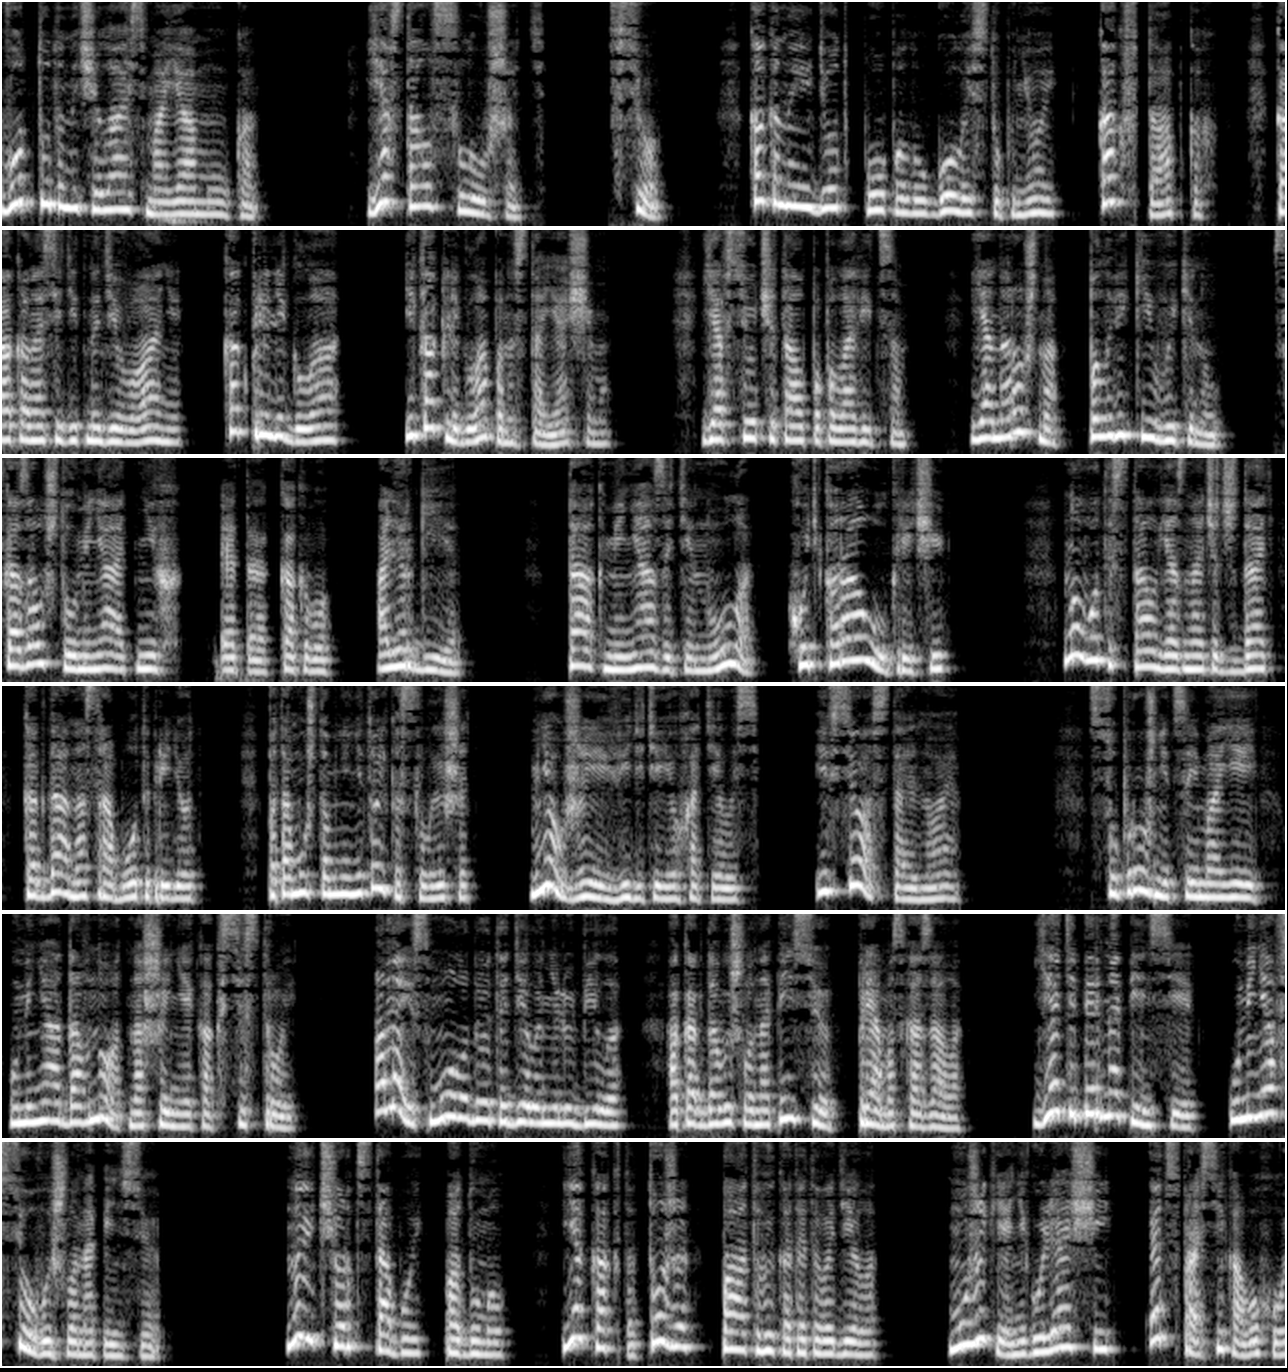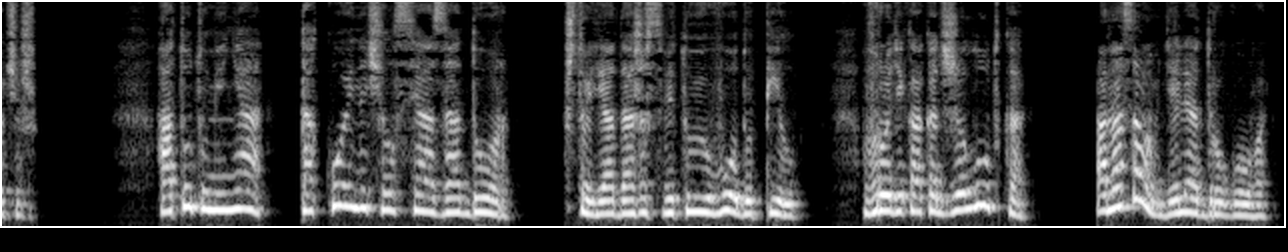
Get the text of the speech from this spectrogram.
Вот тут и началась моя мука. Я стал слушать. Все. Как она идет по полу голой ступней, как в тапках, как она сидит на диване, как прилегла и как легла по-настоящему. Я все читал по половицам. Я нарочно половики выкинул. Сказал, что у меня от них, это, как его, аллергия. Так меня затянуло, хоть караул кричи. Ну вот и стал я, значит, ждать, когда она с работы придет, потому что мне не только слышать, мне уже и видеть ее хотелось, и все остальное. С супружницей моей у меня давно отношения как с сестрой. Она и с молоду это дело не любила, а когда вышла на пенсию, прямо сказала, «Я теперь на пенсии, у меня все вышло на пенсию». «Ну и черт с тобой», — подумал, «я как-то тоже поотвык от этого дела. Мужик я не гулящий, это спроси, кого хочешь». А тут у меня такой начался задор, что я даже святую воду пил, вроде как от желудка, а на самом деле от другого.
